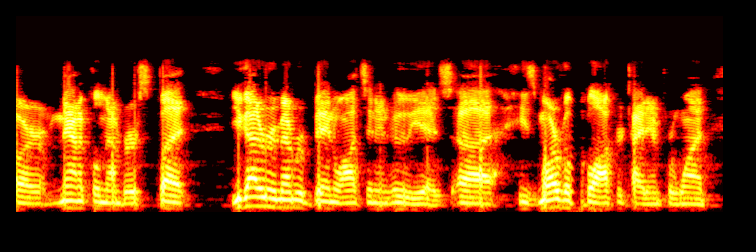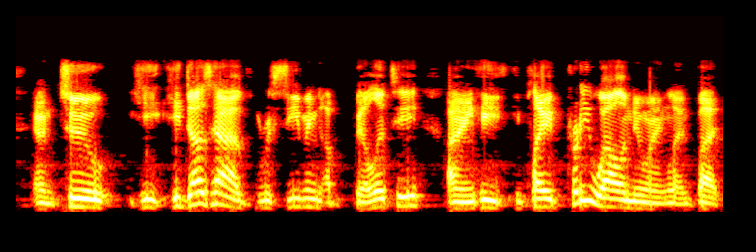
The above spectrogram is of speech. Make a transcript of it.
are manacle numbers, but you got to remember Ben Watson and who he is. Uh, he's more of a blocker tight end for one. And two, he, he does have receiving ability. I mean, he, he played pretty well in New England, but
